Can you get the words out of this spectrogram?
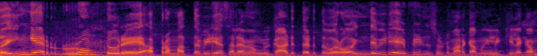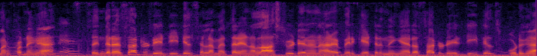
ஸோ இங்கே ரூம் டூரு அப்புறம் மற்ற வீடியோஸ் எல்லாமே உங்களுக்கு அடுத்தடுத்து வரும். இந்த வீடியோ எப்படின்னு சொல்லிட்டு மறக்காம எங்களுக்கு கீழே கமெண்ட் பண்ணுங்க. ஸோ இந்த ரெசார்ட்டுடைய டீட்டெயில்ஸ் எல்லாமே தரேன். ஏன்னா லாஸ்ட் வீடியோவில் நிறைய பேர் கேட்டிருந்தீங்க. ரெசார்ட்டுடைய டீட்டெயில்ஸ் போடுங்க.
